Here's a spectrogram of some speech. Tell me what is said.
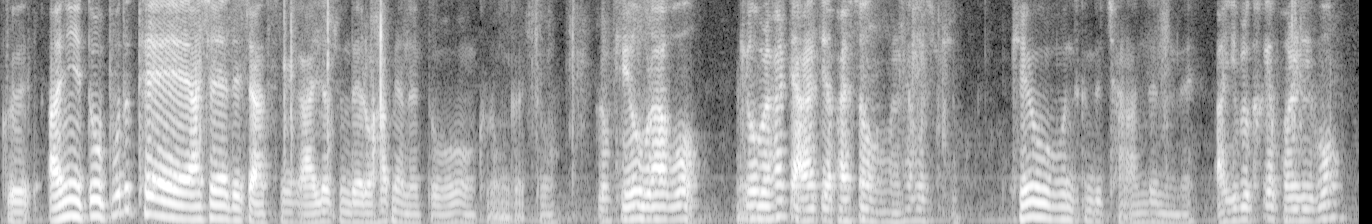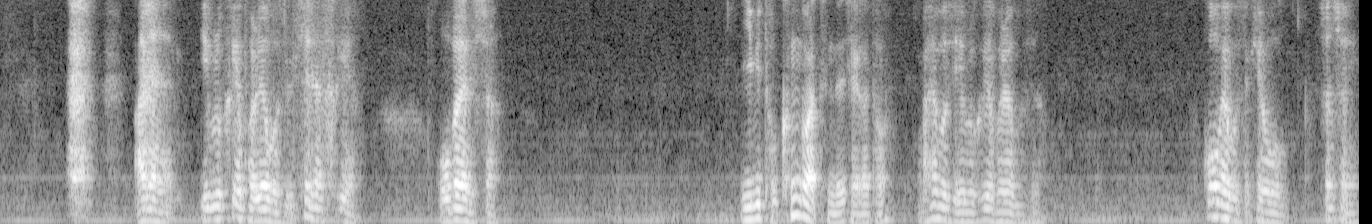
그 아니 또 뿌듯해 하셔야 되지 않습니까? 알려준 대로 하면은 또 그런 걸또 그럼 개업을 하고 개업을 할 때 안 할 때 발성을 해보십시오. 개업은 근데 잘안 되는데. 아 입을 크게 벌리고 아니 아니 입을 크게 벌려보세요. 최대한 크게요. 오버액션. 입이 더 큰 것 같은데 제가 더. 아, 해보세요. 입을 크게 벌려보세요. 꼭 해보세요. 개호 천천히.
